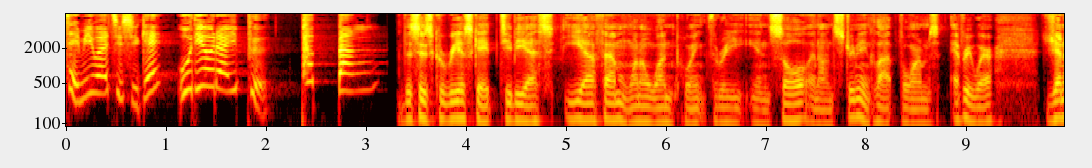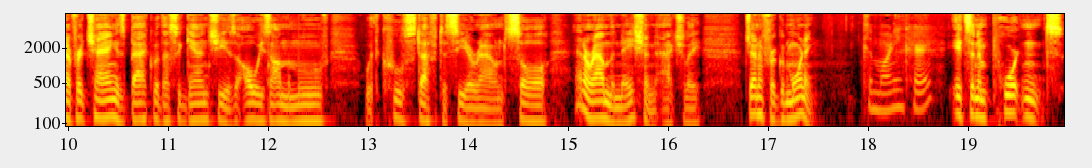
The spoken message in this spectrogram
재미와 지식의 오디오 라이프 팟빵 This is KoreaScape TBS EFM 101.3 in Seoul and on streaming platforms everywhere. Jennifer Chang is back with us again. She is always on the move with cool stuff to see around Seoul and around the nation, actually. Jennifer, good morning. Good morning, Kurt. It's an important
